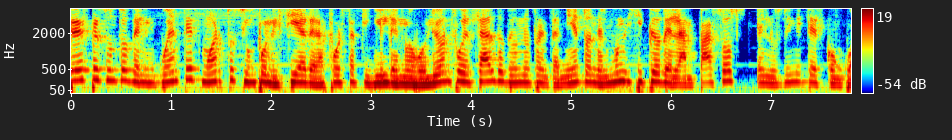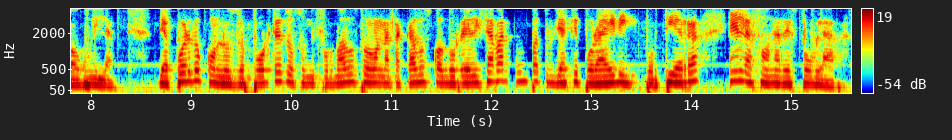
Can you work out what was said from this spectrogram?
Tres presuntos delincuentes muertos y un policía de la Fuerza Civil de Nuevo León fue el saldo de un enfrentamiento en el municipio de Lampazos, en los límites con Coahuila. De acuerdo con los reportes, los uniformados fueron atacados cuando realizaban un patrullaje por aire y por tierra en la zona despoblada.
